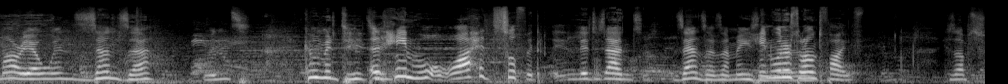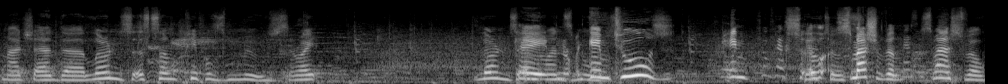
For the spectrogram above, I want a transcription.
Mario wins. Zanza wins. Commentating. الحين و- واحد صفر لزانزا Zanza is amazing. الحين winners uh, round 5 He's up smash and uh, learns uh, some people's moves, right? Learns اوكي everyone's moves. جيم 2 الحين Game two. سماشفيل Smashville.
